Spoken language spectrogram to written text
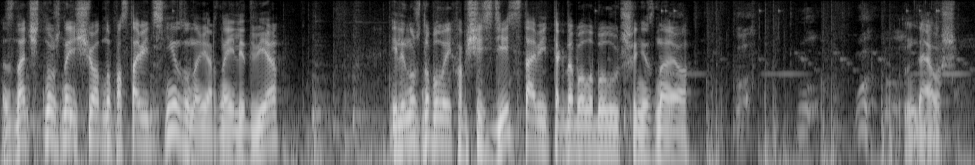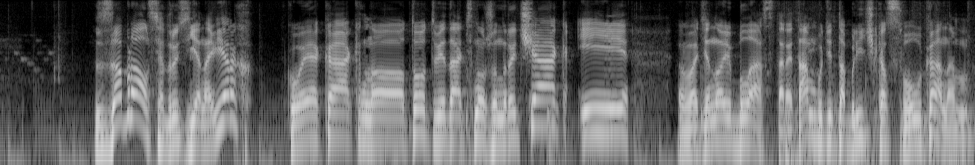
Значит, нужно еще одну поставить снизу, наверное, или две. Или нужно было их вообще здесь ставить, тогда было бы лучше, не знаю. Да уж. Забрался, друзья, наверх. Кое-как, но тут, видать, нужен рычаг и водяной бластер. И там будет табличка с вулканом.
